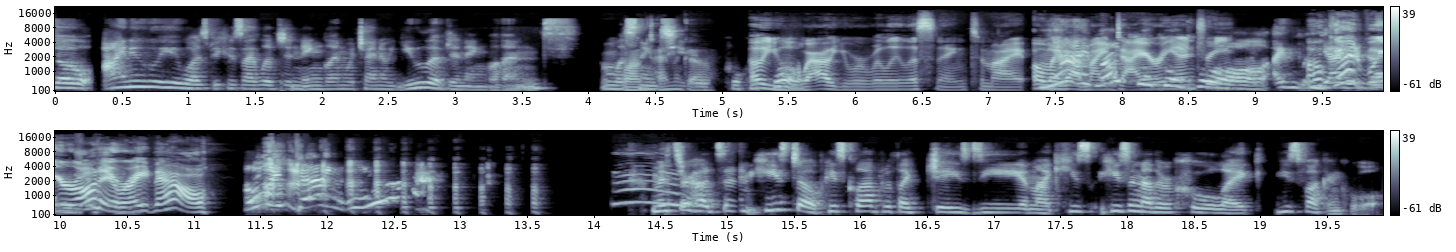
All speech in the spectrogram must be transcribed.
So I knew who he was because I lived in England, which I know you lived in England. I'm listening to ago. Cool, Oh, you Cool. wow, you were really listening to my oh my Yeah, god, my Cool, diary Cool, entry. Cool. I, Oh yeah, good. Well you're on it right now. Oh my god! Mr. Hudson, he's dope. He's collabed with like Jay Z and like he's he's another cool like he's fucking cool.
